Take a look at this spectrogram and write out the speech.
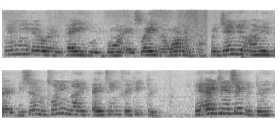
Henry Ellery Page was born a slave in Warrenton, Virginia on this day, December 29, 1853. In 1863,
